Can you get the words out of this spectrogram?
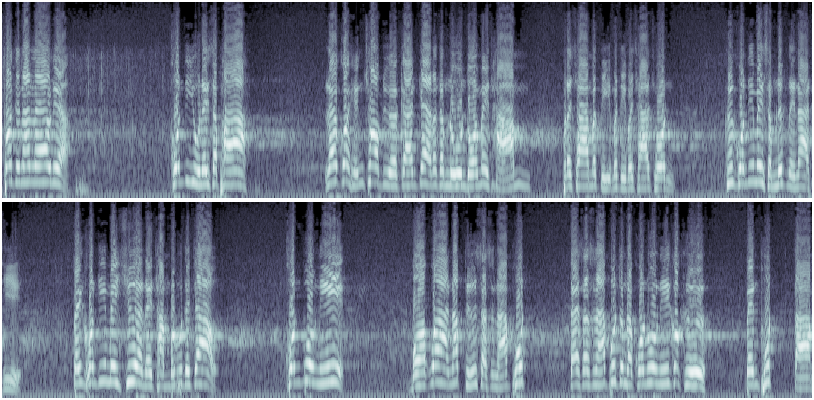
เพราะฉะนั้นแล้วเนี่ย คนที่อยู่ในสภา แล้วก็เห็นชอบด้วยกับการแก้รัฐธรรมนูญโดยไม่ถามประชามติมติประชาชน คือคนที่ไม่สำนึกในหน้าที่ เป็นคนที่ไม่เชื่อในธรรมพระพุทธเจ้า คนพวกนี้บอกว่านับถือศาสนาพุทธ แต่ศาสนาพุทธสำหรับคนพวกนี้ก็คือเป็นพุทธตาม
